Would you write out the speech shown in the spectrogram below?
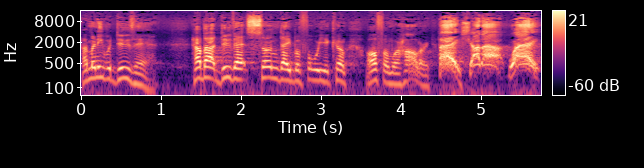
How many would do that? How about do that Sunday before you come? Often we're hollering, hey, shut up, wait,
